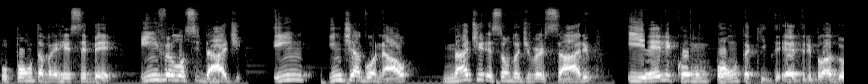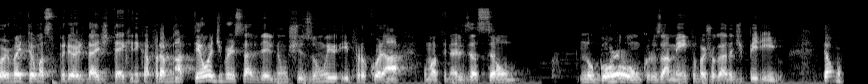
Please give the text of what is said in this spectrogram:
o ponta vai receber em velocidade, em, em diagonal, na direção do adversário e ele, como um ponta que é driblador, vai ter uma superioridade técnica para bater o adversário dele num X1 e, e, procurar uma finalização no gol, um cruzamento, uma jogada de perigo. Então,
